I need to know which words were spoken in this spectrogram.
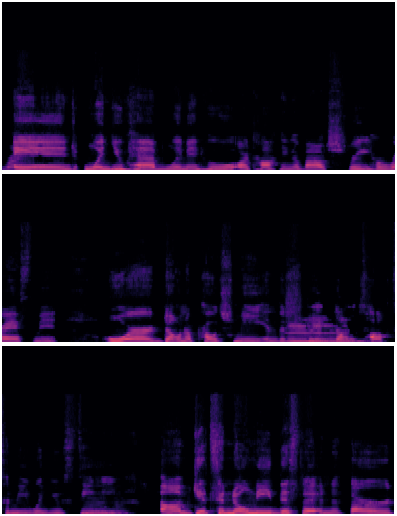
Right. And when you have women who are talking about street harassment or don't approach me in the street, don't Mm. talk to me when you see me, Mhm. um, get to know me, this, that, and the third.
